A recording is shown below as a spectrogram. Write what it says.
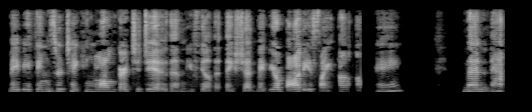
Maybe things are taking longer to do than you feel that they should. Maybe your body is like, uh-uh, okay? Then that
